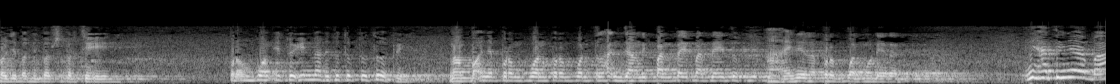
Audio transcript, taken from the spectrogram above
berjilbab-jilbab seperti ini Perempuan itu indah ditutup-tutupi. Nampaknya perempuan-perempuan telanjang di pantai-pantai itu. Ah, inilah perempuan modern. Ini hatinya apa?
